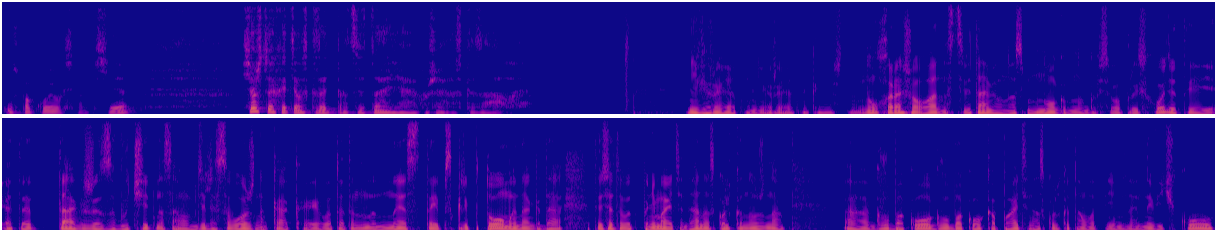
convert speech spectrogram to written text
успокоился. Все, все, что я хотел сказать про цвета, я уже рассказал. Невероятно, невероятно, конечно. Ну хорошо, ладно, с цветами у нас много-много всего происходит, и это также звучит на самом деле сложно, как и вот это NES TypeScript иногда. То есть это вот, понимаете, да, насколько нужно глубоко-глубоко а, копать, и насколько там вот, я не знаю, новичку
